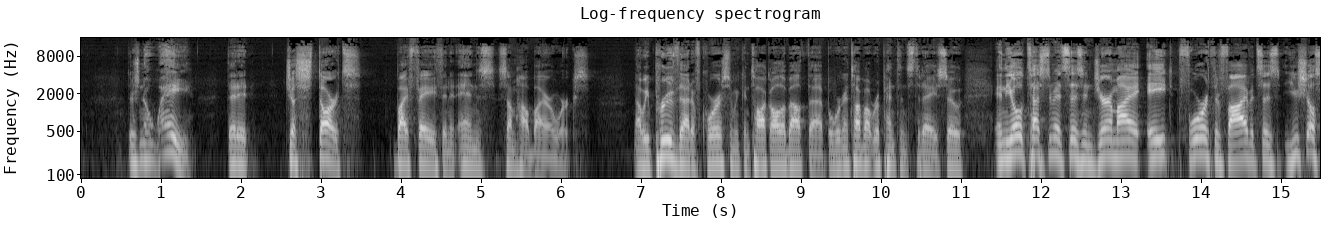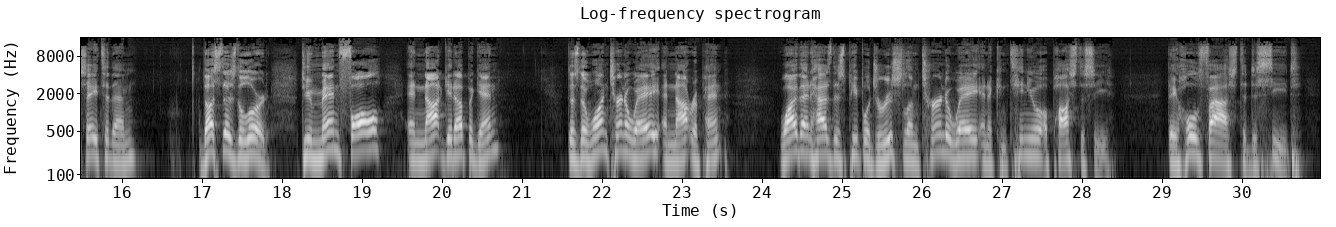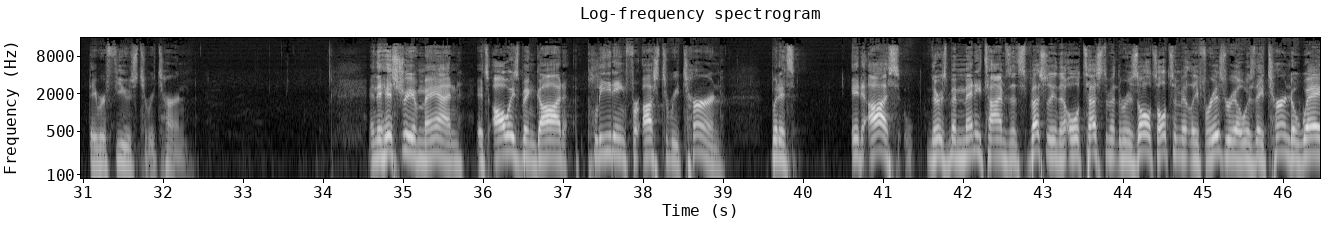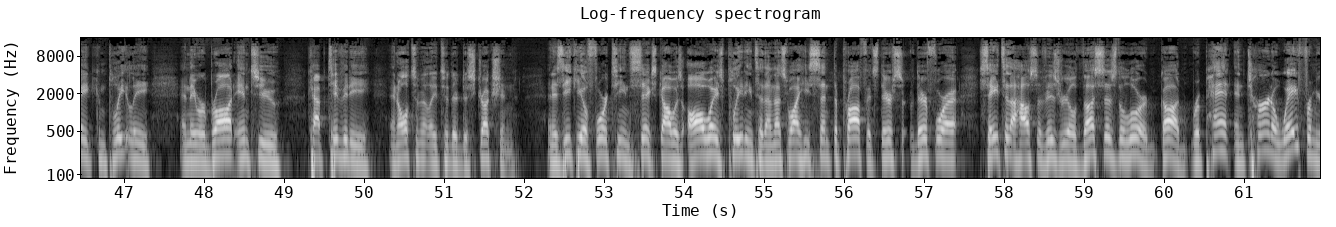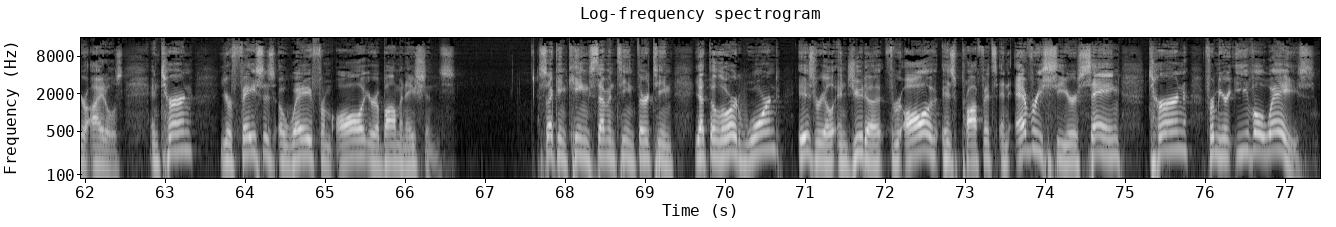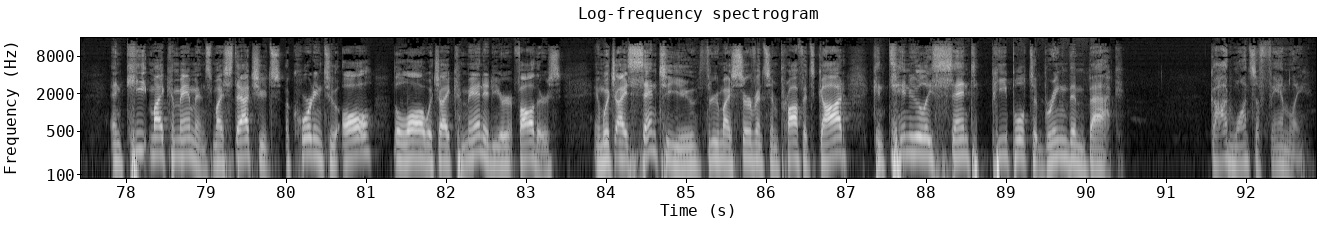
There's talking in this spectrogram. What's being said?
There's no way that it just starts by faith and it ends somehow by our works. Now, we prove that, of course, and we can talk all about that, but we're going to talk about repentance today. So, in the Old Testament, it says in Jeremiah 8, 4 through 5, it says, You shall say to them, Thus says the Lord Do men fall and not get up again? Does the one turn away and not repent? Why then has this people, Jerusalem, turned away in a continual apostasy? They hold fast to deceit, they refuse to return. In the history of man, it's always been God pleading for us to return, but it's in us, there's been many times, especially in the Old Testament, the results ultimately for Israel was they turned away completely and they were brought into captivity and ultimately to their destruction. In Ezekiel 14, 6, God was always pleading to them. That's why he sent the prophets. Therefore, say to the house of Israel, Thus says the Lord God, repent and turn away from your idols and turn your faces away from all your abominations. 2 Kings 17, 13. Yet the Lord warned Israel and Judah through all his prophets and every seer, saying, Turn from your evil ways and keep my commandments, my statutes, according to all the law which I commanded your fathers and which I sent to you through my servants and prophets. God continually sent people to bring them back. God wants a family.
